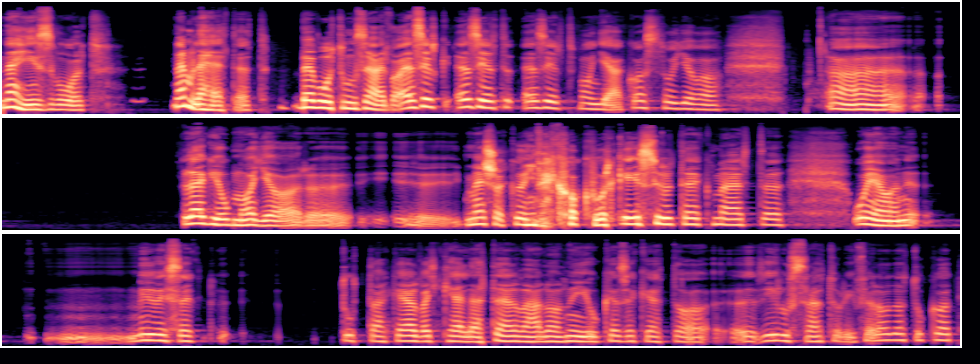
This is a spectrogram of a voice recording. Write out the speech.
nehéz volt. Nem lehetett. Be voltunk zárva. Ezért, ezért, ezért mondják azt, hogy a, a legjobb magyar mesekönyvek akkor készültek, mert olyan művészek tudták el, vagy kellett elvállalniuk ezeket az illusztrátori feladatokat,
